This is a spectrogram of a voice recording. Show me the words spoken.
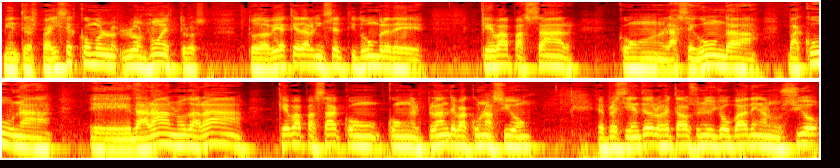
mientras países como los nuestros todavía queda la incertidumbre de qué va a pasar con la segunda vacuna, eh, dará, no dará, qué va a pasar con, con el plan de vacunación. El presidente de los Estados Unidos, Joe Biden, anunció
